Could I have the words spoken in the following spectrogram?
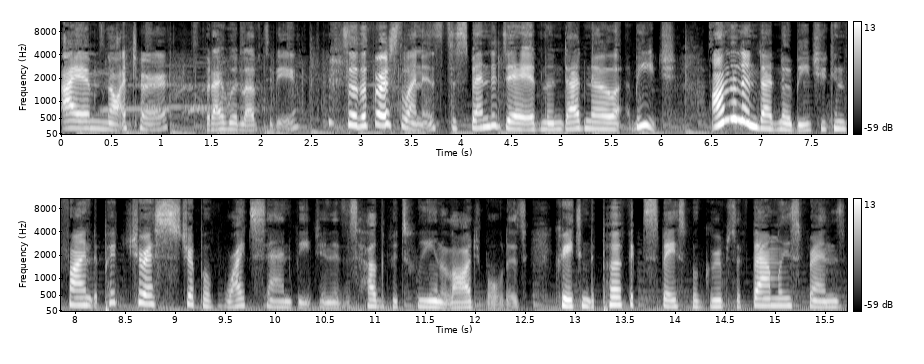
I am not her, but I would love to be. So the first one is to spend a day at Llandudno Beach. On the Llandudno Beach, you can find a picturesque strip of white sand beach, and it is hugged between large boulders, creating the perfect space for groups of families, friends,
